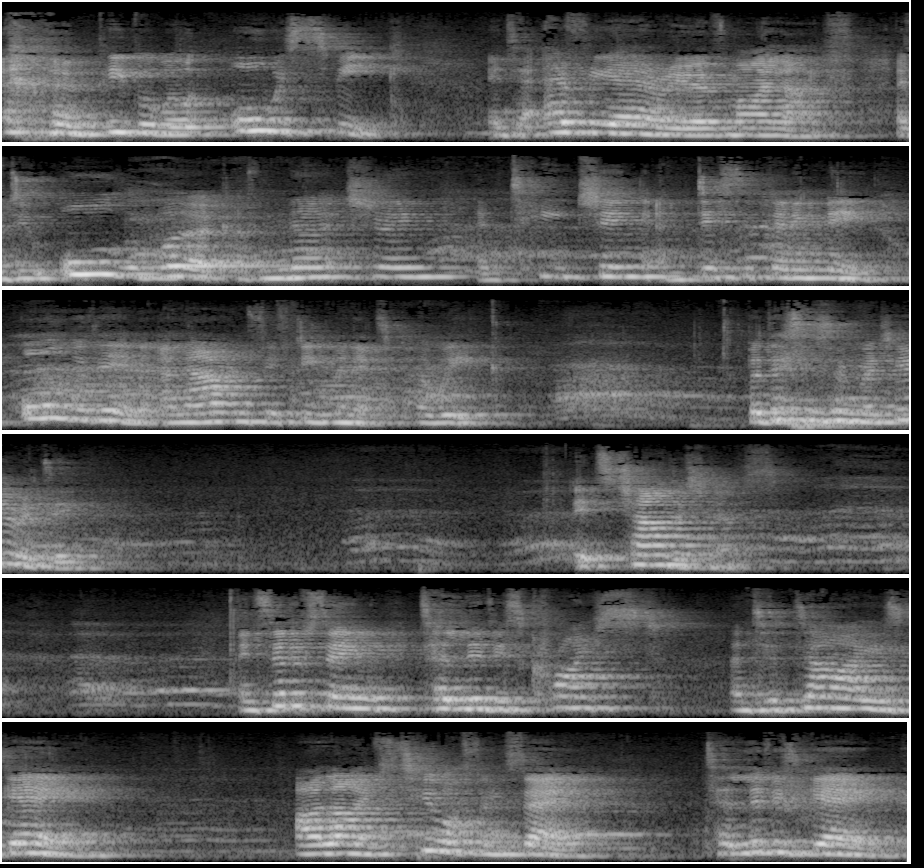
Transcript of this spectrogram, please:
people will always speak into every area of my life and do all the work of nurturing and teaching and disciplining me, all within an hour and 15 minutes per week. But this isn't maturity, it's childishness. Instead of saying to live is Christ and to die is gain, our lives too often say to live is gain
